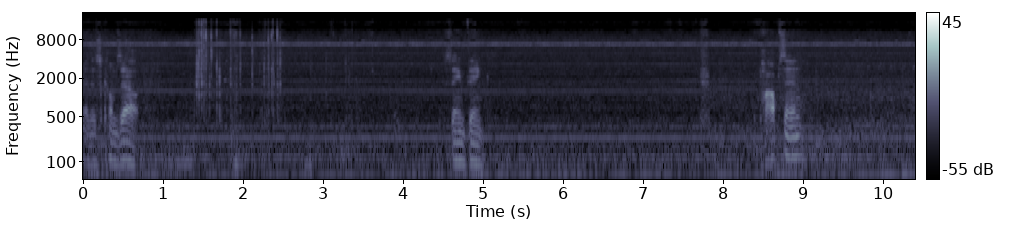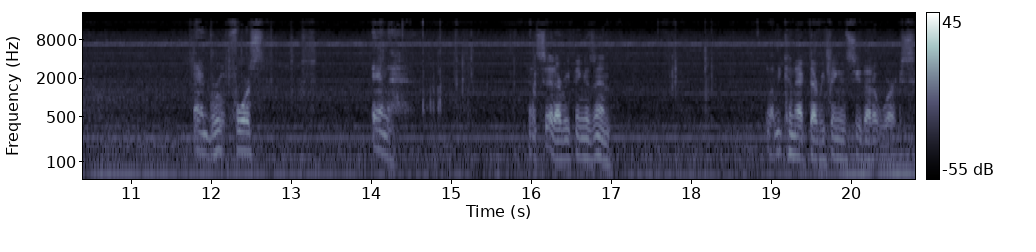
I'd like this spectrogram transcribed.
and this comes out same thing pops in and brute force in. That's it, everything is in. Let me connect everything and see that it works.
